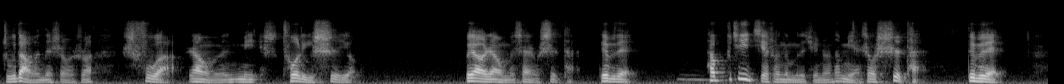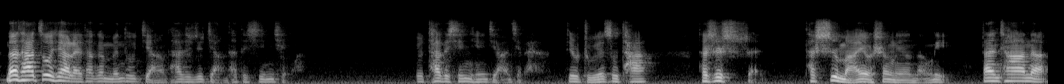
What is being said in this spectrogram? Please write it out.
主导文的时候说。父啊，让我们免脱离试诱，不要让我们陷入试探，对不对？他不去接受那么多群众，他免受试探，对不对？那他坐下来，他跟门徒讲，他就就讲他的心情了，就他的心情讲起来了。就是主耶稣他，他是神，他是满有圣灵的能力，但他呢，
